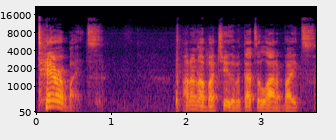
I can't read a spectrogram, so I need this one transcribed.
terabytes. I don't know about you, but that's a lot of bytes.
